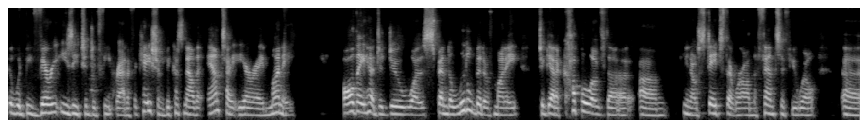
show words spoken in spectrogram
it would be very easy to defeat ratification because now the anti ERA money, all they had to do was spend a little bit of money to get a couple of the um, you know states that were on the fence, if you will, uh,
